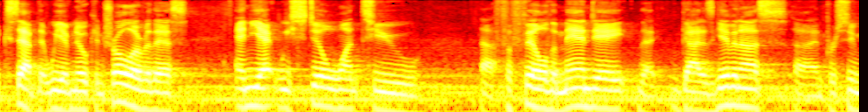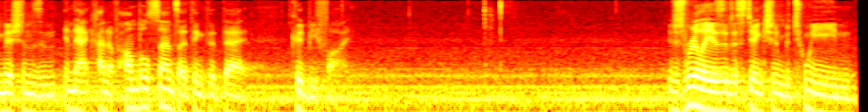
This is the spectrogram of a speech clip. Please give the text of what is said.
accept that we have no control over this, and yet we still want to uh, fulfill the mandate that God has given us uh, and pursue missions in, in that kind of humble sense, I think that that could be fine. It just really is a distinction between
